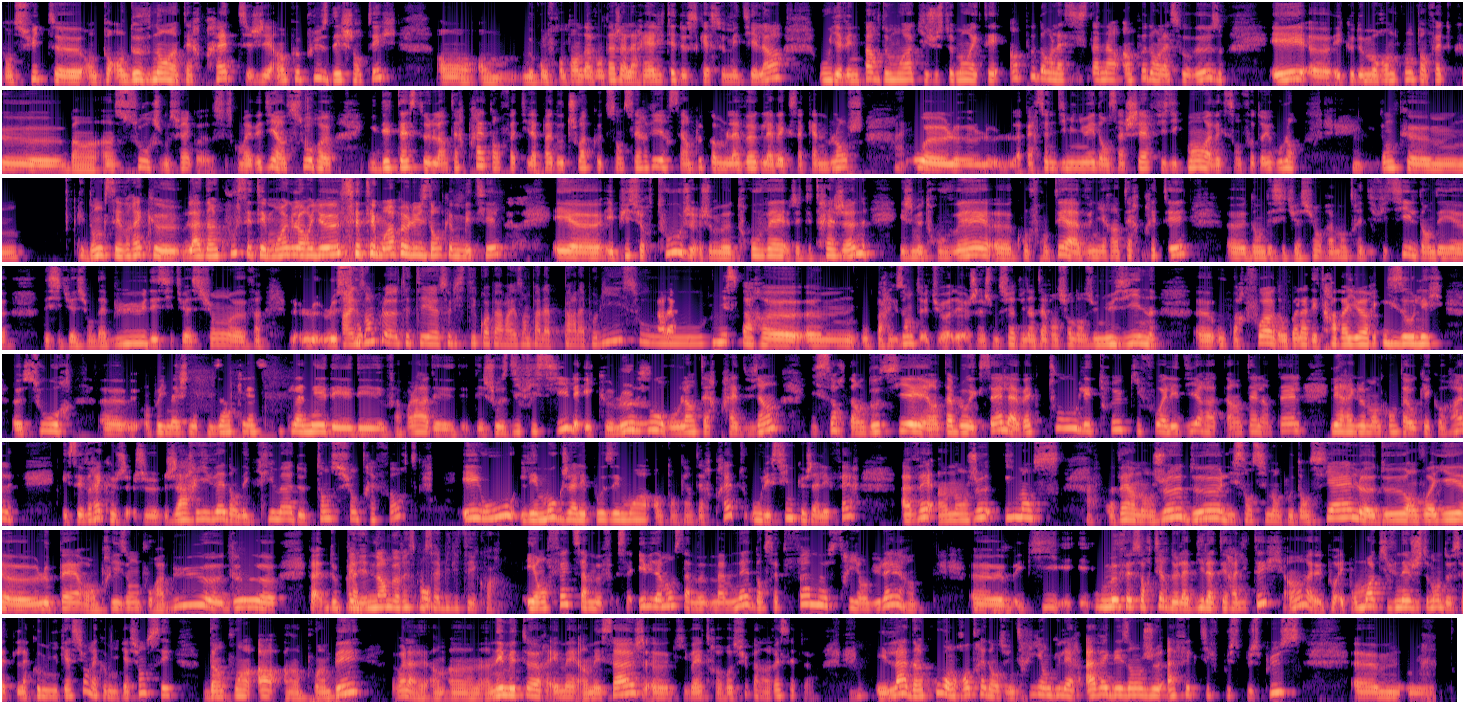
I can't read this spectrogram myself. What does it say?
qu'ensuite, euh, en, devenant interprète, j'ai un peu plus déchanté en, me confrontant davantage à la réalité de ce qu'est ce métier-là, où il y avait une part de moi qui justement était un peu dans l'assistanat, un peu dans la sauveuse, et, euh, et, que de me rendre compte en fait que ben un sourd, je me souviens que c'est ce qu'on m'avait dit, un sourd, euh, il déteste l'interprète en fait, il n'a pas d'autre choix que de s'en servir. C'est un peu comme l'aveugle avec sa canne blanche, ou euh, le, la personne diminuée dans sa chair physiquement avec son fauteuil roulant. Mmh. Donc et donc c'est vrai que là d'un coup c'était moins glorieux, c'était moins reluisant comme métier. Et, euh, et puis surtout, je, je me trouvais, j'étais très jeune et je me trouvais euh, confrontée à venir interpréter euh, dans des situations vraiment très difficiles, dans des, euh, des situations d'abus, des situations. Euh, enfin, le, le, par exemple, tu étais sollicité quoi par exemple par la, par la police ou par la police, par ou par exemple, tu, je, je me souviens d'une intervention dans une usine où parfois, donc voilà, des travailleurs isolés, sourds. On peut imaginer qu'ils encaissent toute l'année des, des, enfin voilà, des, des, choses difficiles et que le jour où l'interprète vient, ils sortent un dossier un tableau Excel avec tous les trucs qu'il faut aller dire à un tel, un tel, les règlements de compte à OK Choral. Et c'est vrai que j'arrivais dans des climats de tension très forte et où les mots que j'allais poser moi en tant qu'interprète ou les signes que j'allais faire avaient un enjeu immense. Avaient un enjeu de licenciement potentiel, de envoyer euh, le père en prison pour abus, euh, de, euh, de une énorme responsabilité quoi. Et en fait, ça me, évidemment, ça m'amenait dans cette fameuse triangulaire euh, qui me fait sortir de la bilatéralité. Hein, et, pour, moi, qui venait justement de cette, la communication, la communication, c'est d'un point A à un point B. Voilà, un, émetteur émet un message euh, qui va être reçu par un récepteur. Mmh. Et là, d'un coup, on rentrait dans une triangulaire avec des enjeux affectifs plus plus plus. Euh,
